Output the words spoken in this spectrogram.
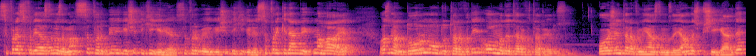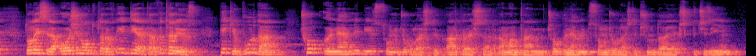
0'a 0 yazdığımız zaman 0 büyük eşit 2 geliyor. 0 büyük eşit 2 geliyor. 0 2'den büyük mü? Hayır. O zaman doğrunun olduğu tarafı değil olmadığı tarafı tarıyoruz. Orijin tarafını yazdığımızda yanlış bir şey geldi. Dolayısıyla orijin olduğu tarafı değil diğer tarafı tarıyoruz. Peki buradan çok önemli bir sonuca ulaştık arkadaşlar. Aman tanrım çok önemli bir sonuca ulaştık. Şunu daha yakışıklı çizeyim.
